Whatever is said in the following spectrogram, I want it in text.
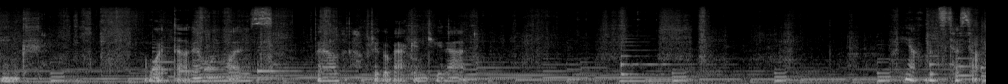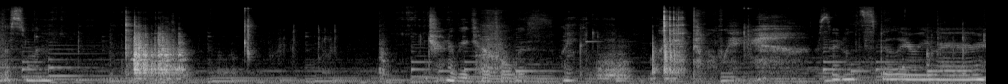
ink what the other one was, but I'll have to go back and do that. Yeah, let's test out this one. I'm trying to be careful with like away so I don't spill everywhere.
